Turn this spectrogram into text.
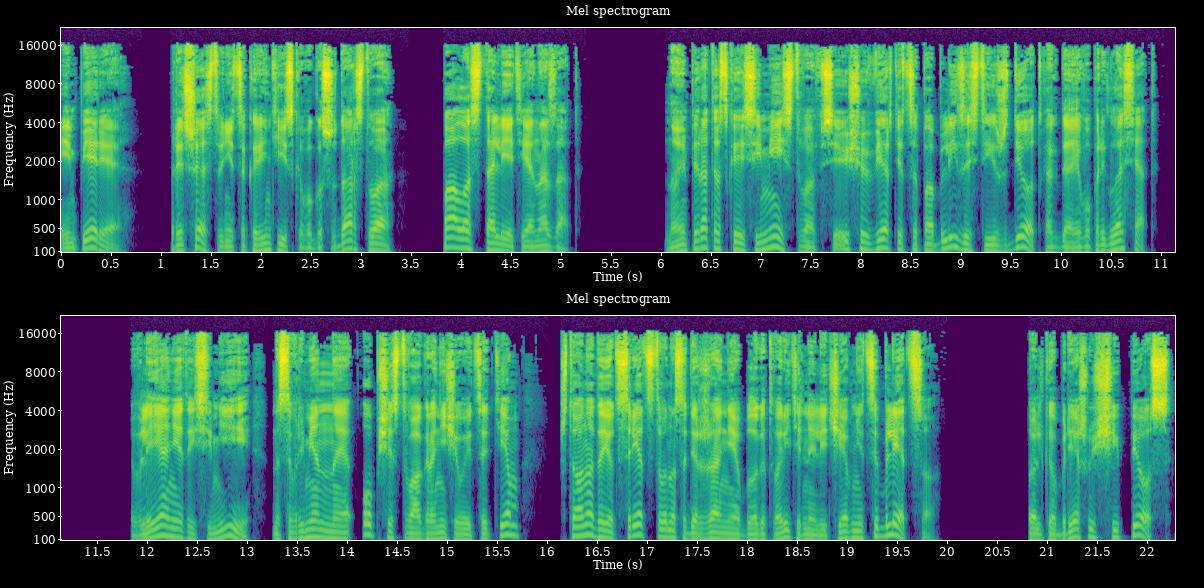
Империя, предшественница Карентийского государства, пала столетия назад. Но императорское семейство все еще вертится поблизости и ждет, когда его пригласят. Влияние этой семьи на современное общество ограничивается тем, что она дает средства на содержание благотворительной лечебницы Блецо. Только брешущий пес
